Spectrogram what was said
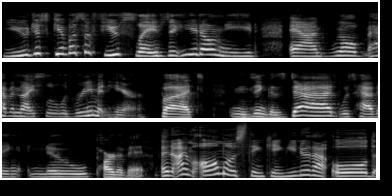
You just give us a few slaves that you don't need, and we'll have a nice little agreement here." But Nzinga's dad was having no part of it. And I'm almost thinking, you know, that old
